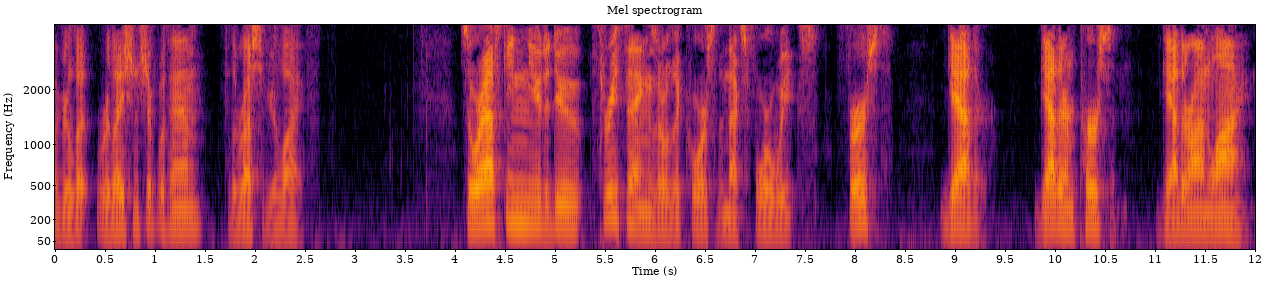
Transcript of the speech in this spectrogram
of your relationship with Him for the rest of your life. So, we're asking you to do three things over the course of the next four weeks. First, gather. Gather in person, gather online.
